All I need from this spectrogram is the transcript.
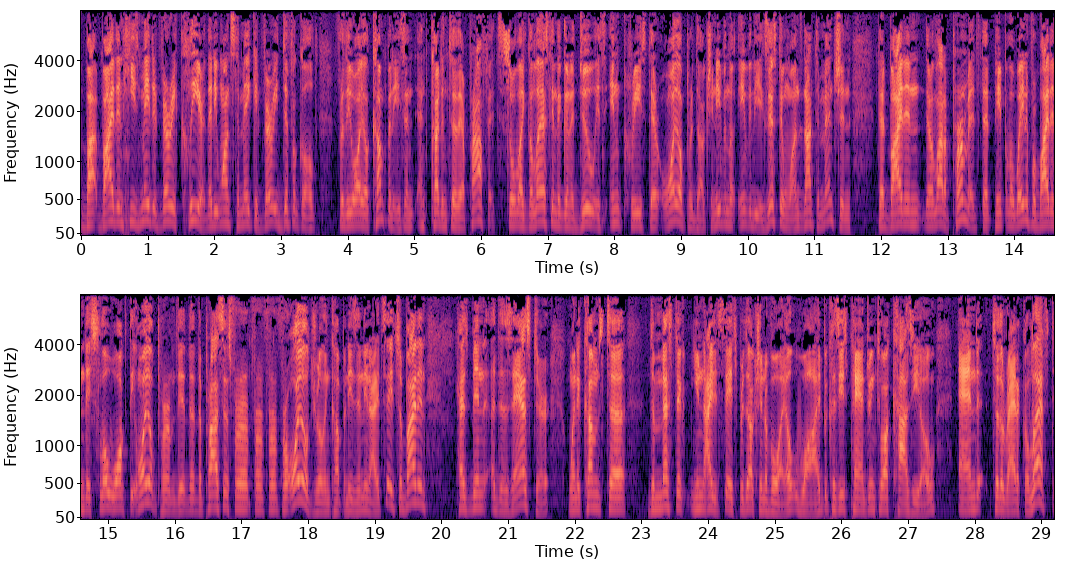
Biden, he's made it very clear that he wants to make it very difficult for the oil companies and, and cut into their profits. So, like, the last thing they're going to do is increase their oil production, even the, even the existing ones, not to mention that Biden, there are a lot of permits that people are waiting for Biden. They slow walk the oil perm, the, the, the process for, for, for, for oil drilling companies in the United States. So Biden has been a disaster when it comes to domestic United States production of oil. Why? Because he's pandering to Ocasio and to the radical left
